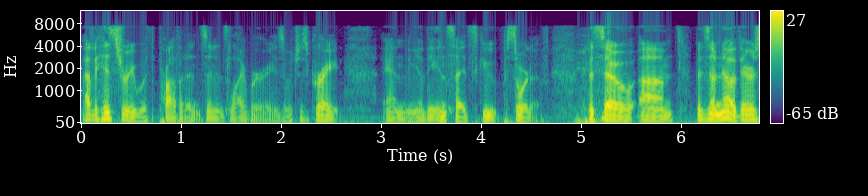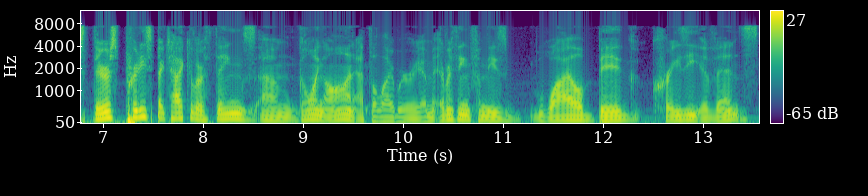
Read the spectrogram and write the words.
I have a history with Providence and its libraries, which is great, and you know the inside scoop, sort of. But so, um, but so no, there's there's pretty spectacular things um, going on at the library. I mean, everything from these wild, big, crazy events.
